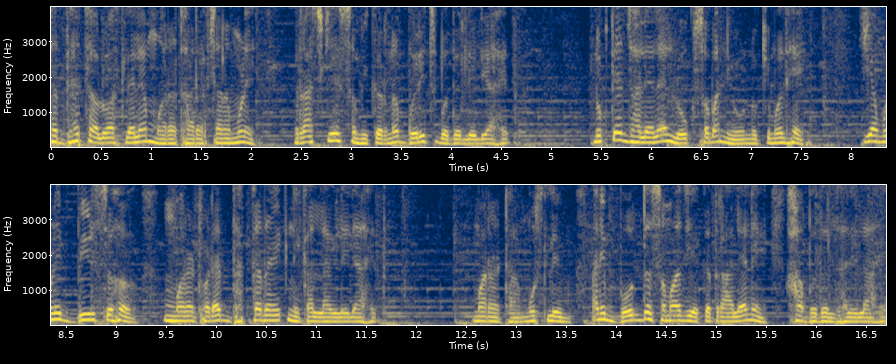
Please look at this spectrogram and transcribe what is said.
सध्या चालू असलेल्या मराठा आरक्षणामुळे राजकीय समीकरणं बरीच बदललेली आहेत. नुकत्याच झालेल्या लोकसभा निवडणुकीमध्ये यामुळे बीडसह मराठवाड्यात धक्कादायक निकाल लागलेले आहेत. मराठा मुस्लिम आणि बौद्ध समाज एकत्र आल्याने हा बदल झालेला आहे.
